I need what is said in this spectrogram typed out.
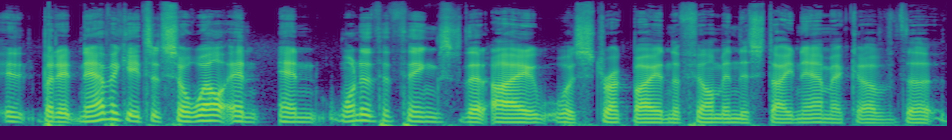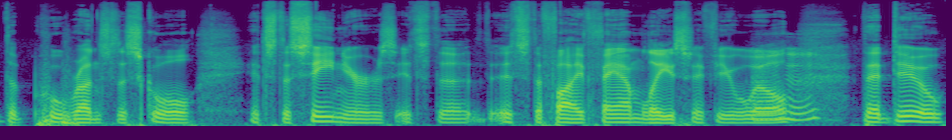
it, but it navigates it so well. And and one of the things that I was struck by in the film in this dynamic of the the who runs the school it's the seniors it's the it's the five families if you will Mm-hmm. that do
